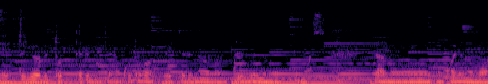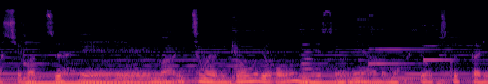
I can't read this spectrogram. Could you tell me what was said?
えー、と夜撮ってるみたいなことが増えてるななんていうふうに思ってます。あの他にもま4月、えーまあ、いつもより業務量が多いんですよね。あの目標を作ったり、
